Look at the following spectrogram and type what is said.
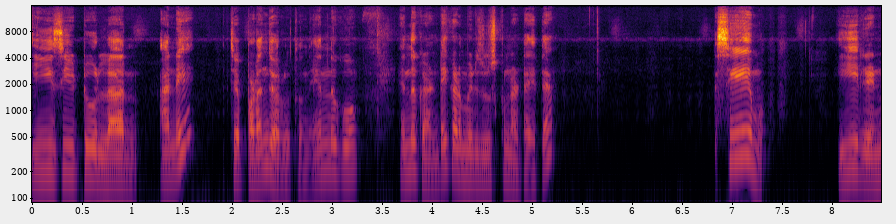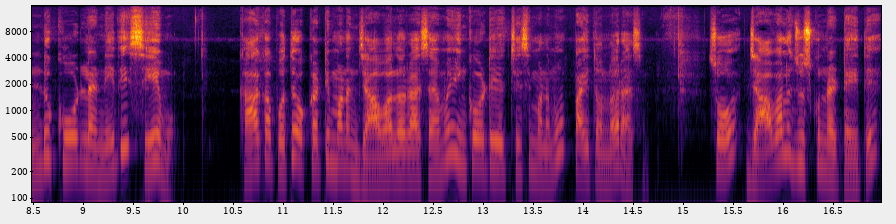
ఈజీ టు లర్న్ అని చెప్పడం జరుగుతుంది. ఎందుకు? ఎందుకంటే ఇక్కడ మీరు చూసుకున్నట్టయితే సేమ్ ఈ రెండు కోడ్లు అనేది సేమ్. కాకపోతే ఒకటి మనం జావాలో రాసాము ఇంకోటి వచ్చేసి మనము పైథాన్లో రాసాము. సో జావాలో చూసుకున్నట్టయితే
